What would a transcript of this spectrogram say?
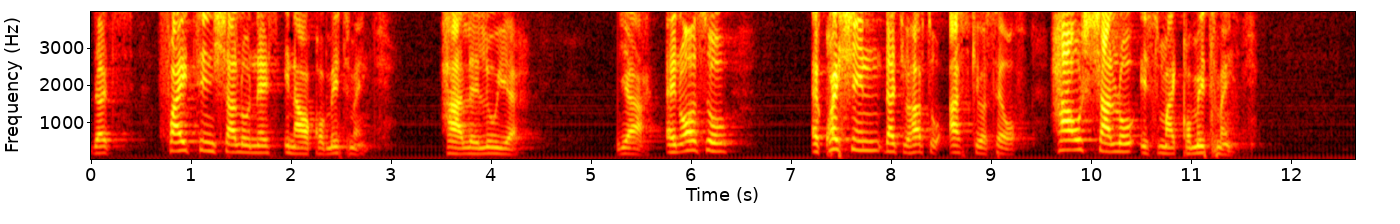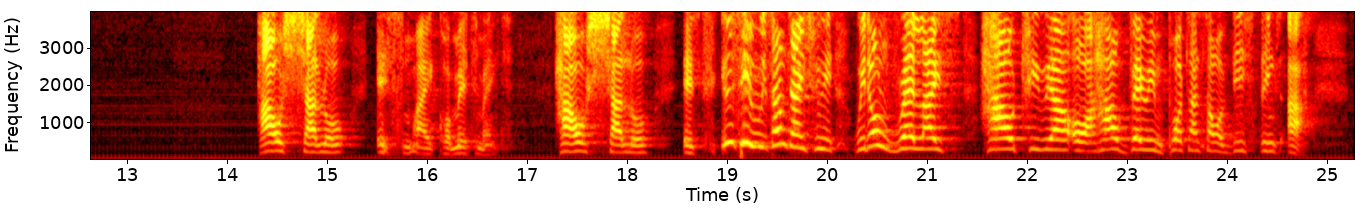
That's fighting shallowness in our commitment. Hallelujah. Yeah. And also a question that you have to ask yourself how shallow is my commitment? How shallow is my commitment? how shallow is. You see, we, sometimes we, we don't realize how trivial or how very important some of these things are.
